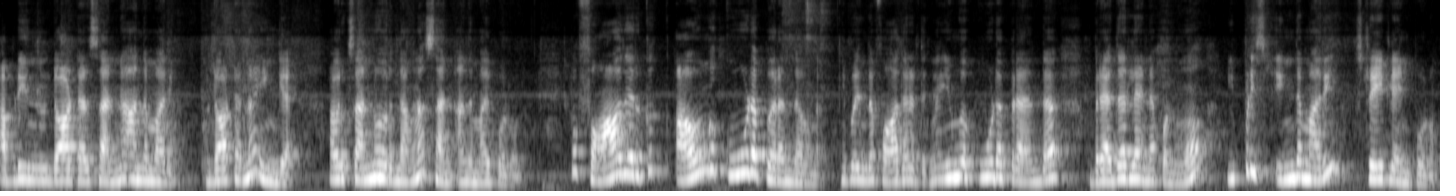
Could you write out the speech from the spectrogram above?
அப்படின்னு டாட்டர் சன்னு அந்த மாதிரி. டாட்டர்னால் இங்கே. அவருக்கு சன்னும் இருந்தாங்கன்னா சன் அந்த மாதிரி போடுவோம். இப்போ ஃபாதருக்கு அவங்க கூட பிறந்தவங்க. இப்போ இந்த ஃபாதர் எடுத்துக்கலாம் இவங்க கூட பிறந்த பிரதர்லாம் என்ன பண்ணுவோம்? இப்படி இந்த மாதிரி ஸ்ட்ரெயிட் லைன் போடும்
